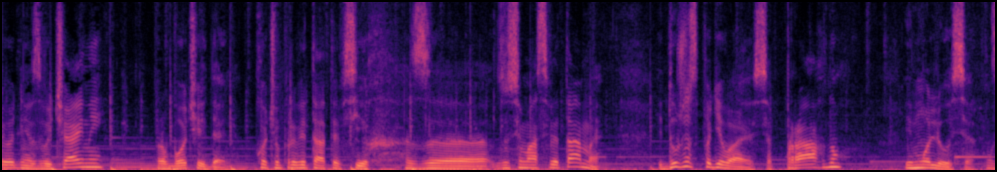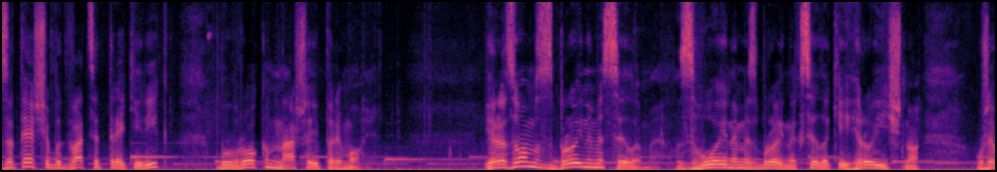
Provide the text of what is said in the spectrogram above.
сьогодні звичайний робочий день. Хочу привітати всіх з, з усіма святами і дуже сподіваюся, прагну і молюся за те, щоб 23-й рік був роком нашої перемоги. І разом з Збройними силами, з воїнами Збройних сил, які героїчно вже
